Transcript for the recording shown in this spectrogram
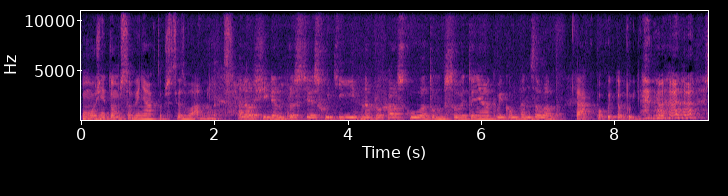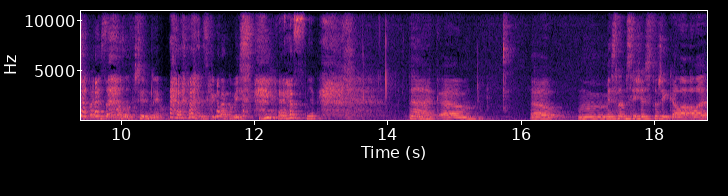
umožnit tomu psovi nějak to prostě zvládnout. A další den prostě schutí na procházku a tomu psovi to nějak vykompenzovat. Tak, pokud to půjde. Případně za dva, za tři dny. Vždycky pak vyspí. Jasně. Tak, um, uh, myslím si, že jsi to říkala, ale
